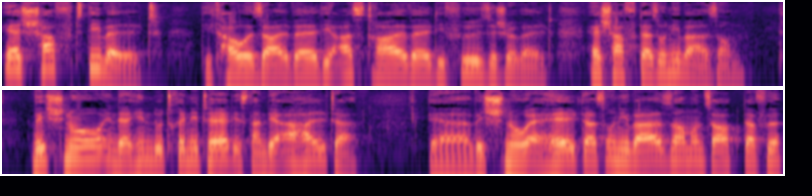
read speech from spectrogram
Er schafft die Welt, die Kausalwelt, die Astralwelt, die physische Welt. Er schafft das Universum. Vishnu in der Hindu-Trinität ist dann der Erhalter. Der Vishnu erhält das Universum und sorgt dafür,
